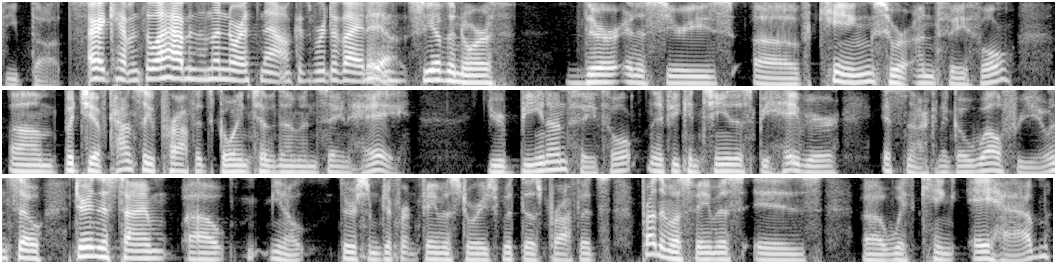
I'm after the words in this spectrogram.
Deep thoughts. All right, Kevin. So what happens in the north now? Because we're divided. Yeah. So you have the North. They're in a series of kings who are unfaithful, um, but you have constantly prophets going to them and saying, "Hey, you're being unfaithful, and if you continue this behavior, it's not going to go well for you." And so during this time, uh, you know, there's some different famous stories with those prophets. Probably the most famous is uh, with King Ahab,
